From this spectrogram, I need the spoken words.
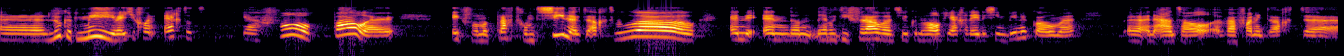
uh, look at me, weet je, gewoon echt dat, ja, vol power. Ik vond het prachtig om te zien. Ik dacht, wow. En, en dan heb ik die vrouwen natuurlijk een half jaar geleden zien binnenkomen. Uh, een aantal waarvan ik dacht, uh,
